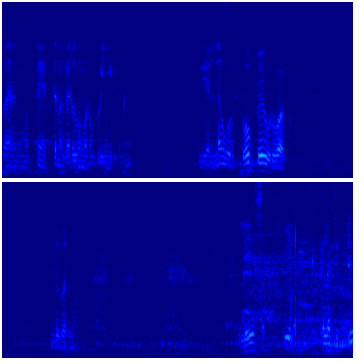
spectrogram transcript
பாருங்க மொத்தம் எத்தனை கருவு மரம் பிடிங்கிருக்கு. இது எல்லாம் ஒரு தோப்பே உருவாக்கும். இந்த பாருங்க. லேசாக கிளச்சிக்கிட்டு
